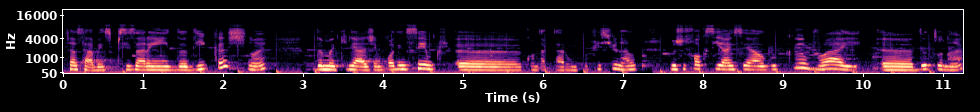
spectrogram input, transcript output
Já sabem, se precisarem de dicas, não é? Da maquilhagem podem sempre uh, contactar um profissional, mas o Foxy Eyes é algo que vai uh, detonar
